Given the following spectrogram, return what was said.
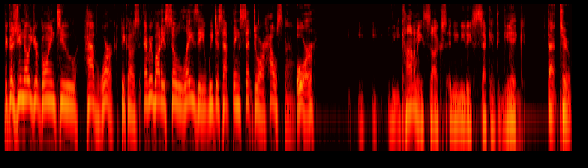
Because you know you're going to have work because everybody's so lazy, we just have things sent to our house now. Or the economy sucks and you need a second gig. That too.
